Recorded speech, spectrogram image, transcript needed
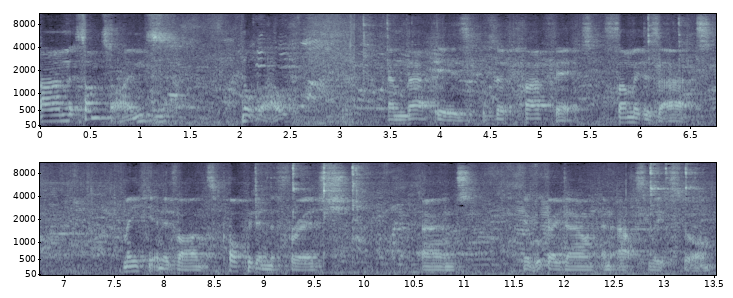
Um, sometimes, not well. And that is the perfect summer dessert. Make it in advance, pop it in the fridge, and it will go down an absolute storm.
